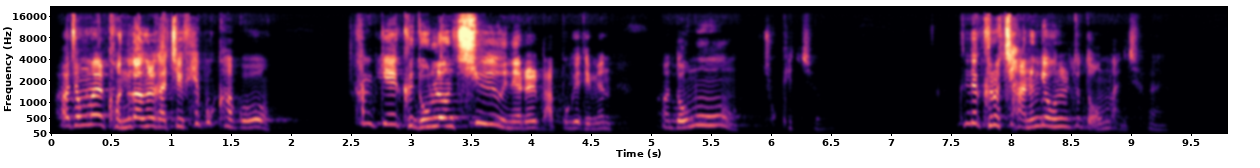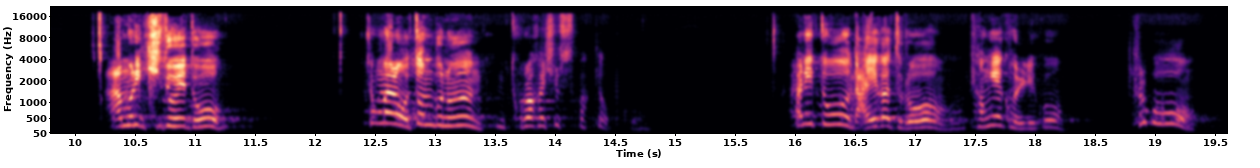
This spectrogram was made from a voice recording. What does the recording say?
아, 정말 건강을 같이 회복하고 함께 그 놀라운 치유의 은혜를 맛보게 되면 아, 너무 좋겠죠. 근데 그렇지 않은 경우들도 너무 많잖아요. 아무리 기도해도 정말 어떤 분은 돌아가실 수밖에 없고 아니 또 나이가 들어 병에 걸리고 결국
